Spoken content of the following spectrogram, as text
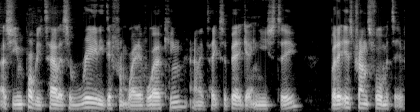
as you can probably tell, it's a really different way of working and it takes a bit of getting used to, but it is transformative.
